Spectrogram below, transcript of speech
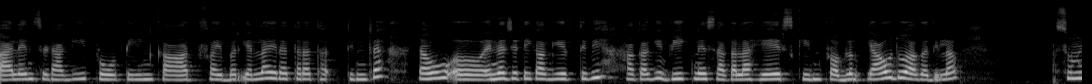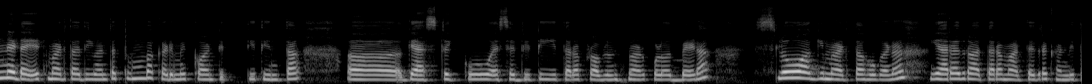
ಬ್ಯಾಲೆನ್ಸ್ಡ್ ಆಗಿ ಪ್ರೋಟೀನ್ ಕಾರ್ಬ್ ಫೈಬರ್ ಎಲ್ಲ ಇರೋ ಥರ ತಿಂದರೆ ನಾವು ಎನರ್ಜೆಟಿಕ್ ಆಗಿ ಇರ್ತೀವಿ. ಹಾಗಾಗಿ ವೀಕ್ನೆಸ್ ಆಗಲ್ಲ ಹೇರ್ ಸ್ಕಿನ್ ಪ್ರಾಬ್ಲಮ್ ಯಾವುದೂ ಆಗೋದಿಲ್ಲ. ಸುಮ್ಮನೆ ಡಯಟ್ ಮಾಡ್ತಾ ಇದ್ದೀವಿ ಅಂತ ತುಂಬ ಕಡಿಮೆ ಕ್ವಾಂಟಿಟಿ ತಿಂತ ಗ್ಯಾಸ್ಟ್ರಿಕ್ಕು ಎಸಿಡಿಟಿ ಈ ಥರ ಪ್ರಾಬ್ಲಮ್ಸ್ ಮಾಡ್ಕೊಳ್ಳೋದು ಬೇಡ. ಸ್ಲೋ ಆಗಿ ಮಾಡ್ತಾ ಹೋಗೋಣ. ಯಾರಾದರೂ ಆ ಥರ ಮಾಡ್ತಾಯಿದ್ರೆ ಖಂಡಿತ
